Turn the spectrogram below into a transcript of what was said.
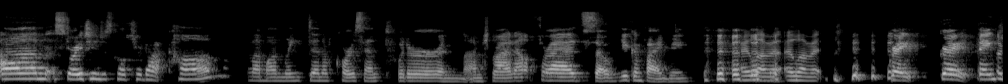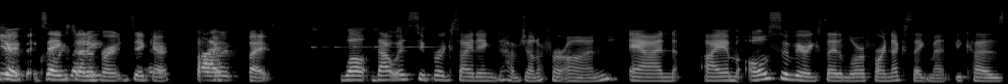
Um storychangesculture.com i'm on linkedin of course and twitter and i'm trying out threads so you can find me. I love it i love it. Great great. Thank you. Thanks, thanks jennifer. Take care. Bye. Bye. Well that was super exciting to have jennifer on and i am also very excited laura for our next segment because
